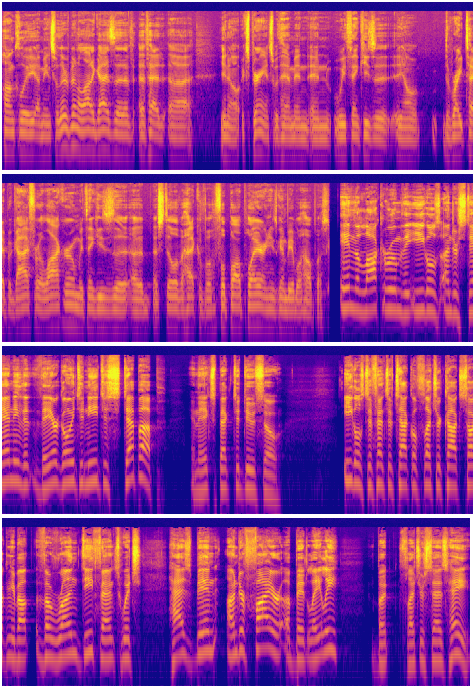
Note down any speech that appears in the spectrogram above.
Hunkley. I mean, so there's been a lot of guys that have, have had uh, you know experience with him, and, and we think he's a you know the right type of guy for a locker room. We think he's a, a, a still of a heck of a football player, and he's going to be able to help us. In the locker room, the Eagles understanding that they are going to need to step up, and they expect to do so. Eagles defensive tackle Fletcher Cox talking about the run defense, which has been under fire a bit lately. But Fletcher says, hey,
